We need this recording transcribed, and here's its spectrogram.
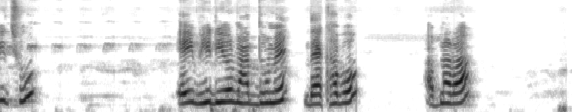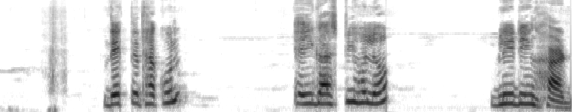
কিছু এই ভিডিওর মাধ্যমে দেখাবো। আপনারা দেখতে থাকুন। এই গাছটি হলো ব্লিডিং হার্ড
